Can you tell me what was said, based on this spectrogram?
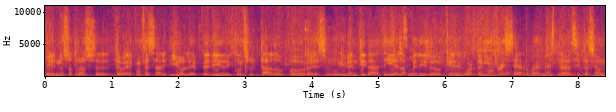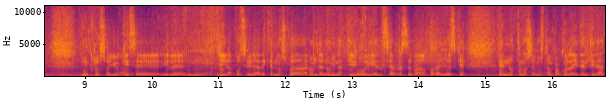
eh, nosotros, eh, te voy a confesar, yo le he pedido y consultado por eh, su identidad y él ha pedido que guardemos reserva en esta situación. Incluso yo quise y le di la posibilidad de que nos pueda dar un denominativo y él se ha reservado por ello. Es que no conocemos tampoco la identidad,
